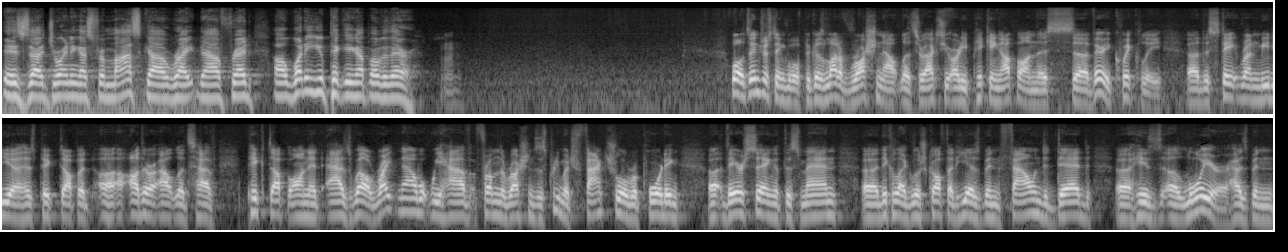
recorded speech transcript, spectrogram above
is uh, joining us from Moscow right now. Fred, uh, what are you picking up over there? Well, it's interesting, Wolf, because a lot of Russian outlets are actually already picking up on this uh, very quickly. Uh, the state-run media has picked up it. Uh, other outlets have picked up on it as well. Right now, what we have from the Russians is pretty much factual reporting. Uh, they're saying that this man, uh, Nikolai Glushkov, that he has been found dead. Uh, his lawyer has been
